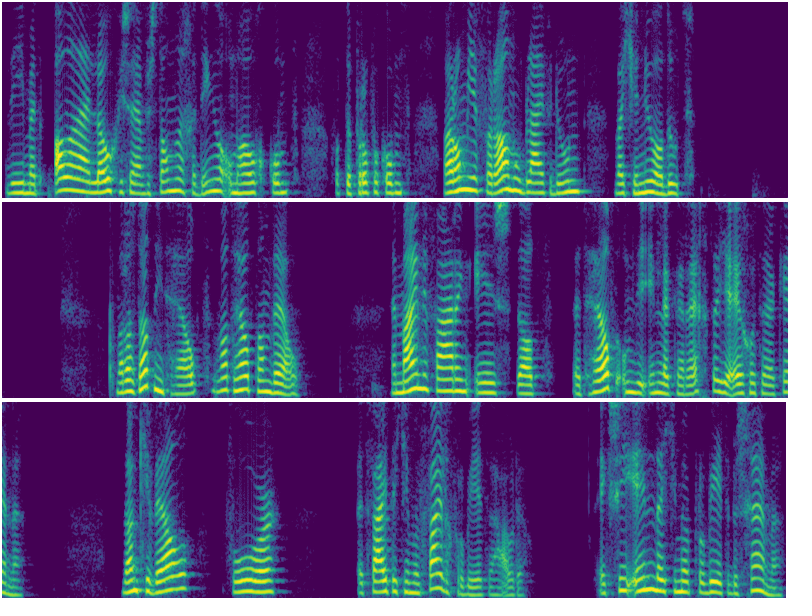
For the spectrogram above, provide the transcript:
die met allerlei logische en verstandige dingen omhoog komt, op de proppen komt, waarom je vooral moet blijven doen wat je nu al doet. Maar als dat niet helpt, wat helpt dan wel? En mijn ervaring is dat het helpt om die innerlijke rechten, je ego te herkennen. Dank je wel voor het feit dat je me veilig probeert te houden. Ik zie in dat je me probeert te beschermen.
